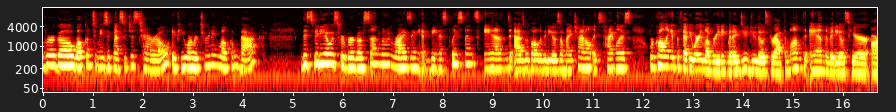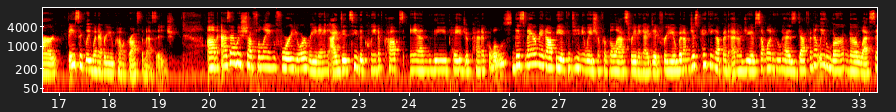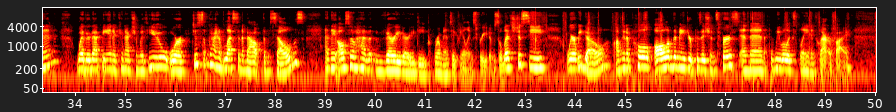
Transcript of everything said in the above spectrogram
Virgo. Welcome to Music Messages Tarot. If you are returning, welcome back. This video is for Virgo Sun, Moon, Rising, and Venus placements. And as with all the videos on my channel, it's timeless. We're calling it the February love reading, but I do do those throughout the month. And the videos here are basically whenever you come across the message. Um, as I was shuffling for your reading, I did see the Queen of Cups and the Page of Pentacles. This may or may not be a continuation from the last reading I did for you, but I'm just picking up an energy of someone who has definitely learned their lesson, whether that be in a connection with you or just some kind of lesson about themselves. And they also have very, very deep romantic feelings for you. So let's just see where we go. I'm going to pull all of the major positions first, and then we will explain and clarify.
